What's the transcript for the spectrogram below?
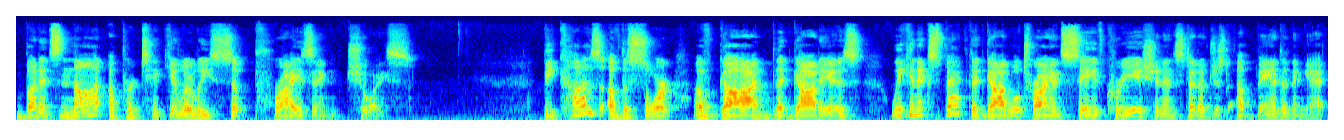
But it's not a particularly surprising choice because of the sort of God that God is, we can expect that God will try and save creation instead of just abandoning it.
